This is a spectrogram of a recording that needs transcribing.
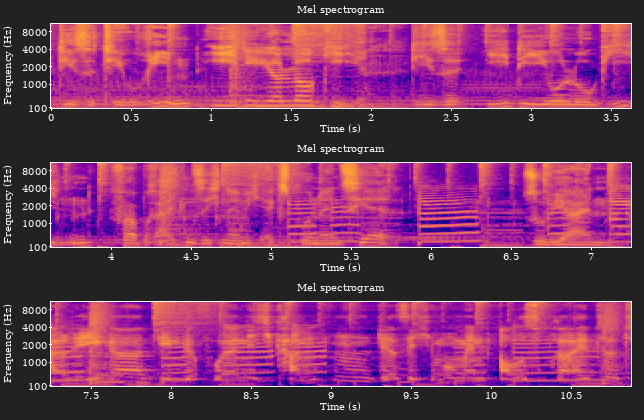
Diese Theorien, Ideologien. diese Ideologien verbreiten sich nämlich exponentiell. So wie ein Erreger, den wir vorher nicht kannten, der sich im Moment ausbreitet.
